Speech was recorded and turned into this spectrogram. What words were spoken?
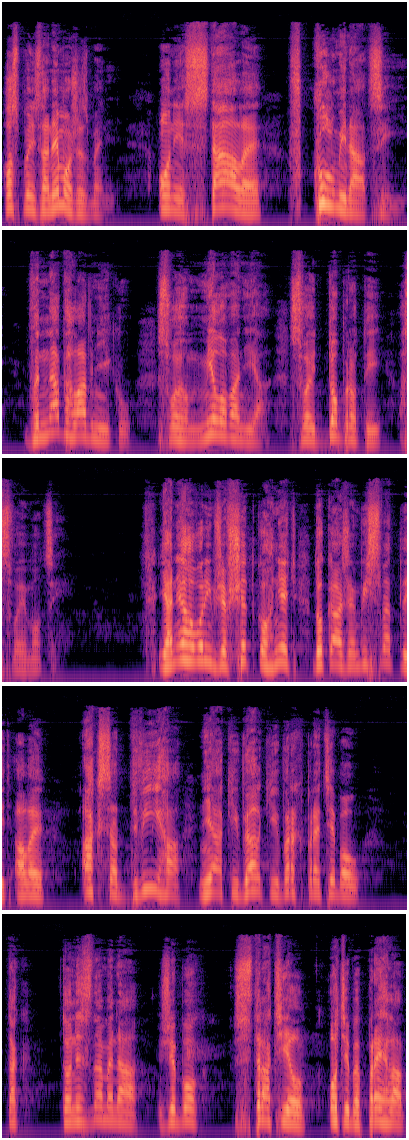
Hospodin sa nemôže zmeniť. On je stále v kulminácii, v nadhlavníku svojho milovania, svojej dobroty a svojej moci. Ja nehovorím, že všetko hneď dokážem vysvetliť, ale ak sa dvíha nejaký veľký vrch pre tebou, tak to neznamená, že Boh stratil o tebe prehľad,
